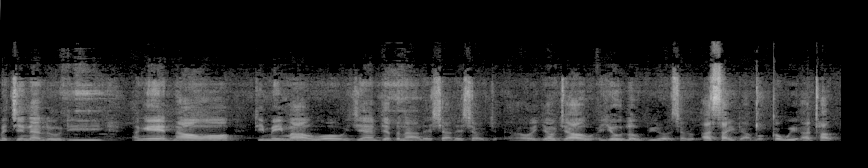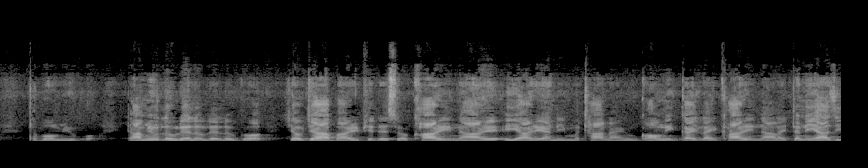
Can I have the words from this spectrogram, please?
မကျင်တဲ့လို့ဒီအငယ်နှောင်းရောဒီမိန်းမကိုရောရန်ပြဿနာလဲရှာတဲ့ရှောက်ဟောယောက်ျားကိုအယုတ်လုပ်ပြီးတော့ဆရာတို့အပ်ဆိုင်တာပေါ့ကဝေအထောက် သဘောမျိုးပေါ့ဒါမျိုးလှုပ်လဲလှုပ်လဲလှုပ်တော့ယောက်ျားကဘာတွေဖြစ်တဲ့ဆိုတော့ခါးတွေနာတယ်အိယာတွေကနေမထနိုင်ဘူးခေါင်းတွေကိုက်လိုက်ခါးတွေနာလိုက်တနေရာစီ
